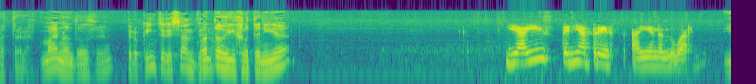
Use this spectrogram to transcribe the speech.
Hasta las manos entonces. Pero qué interesante. ¿Cuántos hijos tenía? Y ahí tenía tres, ahí en el lugar. ¿Y,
